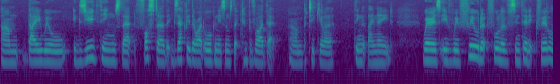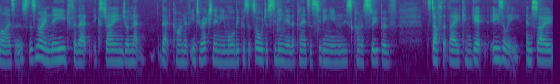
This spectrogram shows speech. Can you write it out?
um, they will exude things that foster the, exactly the right organisms that can provide that um, particular thing that they need. Whereas if we've filled it full of synthetic fertilizers, there's no need for that exchange and that that kind of interaction anymore because it's all just sitting there. The plants are sitting in this kind of soup of stuff that they can get easily, and so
